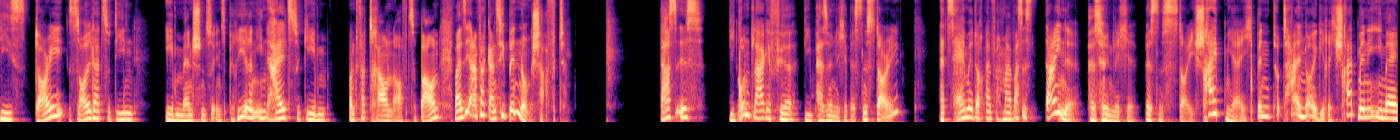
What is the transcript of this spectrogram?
Die Story soll dazu dienen, eben Menschen zu inspirieren, ihnen Halt zu geben und Vertrauen aufzubauen, weil sie einfach ganz viel Bindung schafft. Das ist die Grundlage für die persönliche Business Story erzähl mir doch einfach mal, was ist deine persönliche Business Story? Schreib mir, ich bin total neugierig. Schreib mir eine E-Mail,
